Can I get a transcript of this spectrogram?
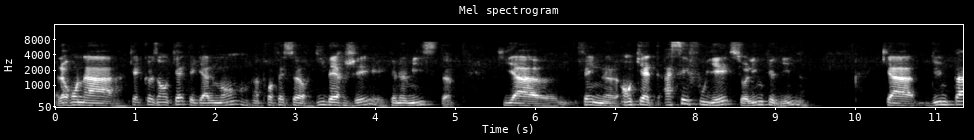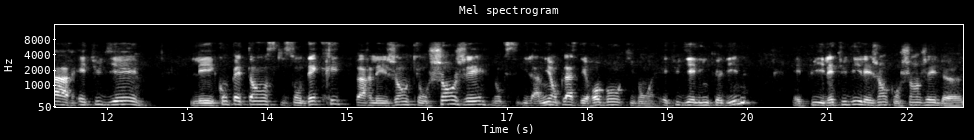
Alors, on a quelques enquêtes également. Un professeur Guy Berger, économiste, qui a euh, fait une enquête assez fouillée sur LinkedIn, qui a d'une part étudié les compétences qui sont décrites par les gens qui ont changé. Donc, il a mis en place des robots qui vont étudier LinkedIn. Et puis, il étudie les gens qui ont changé de,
